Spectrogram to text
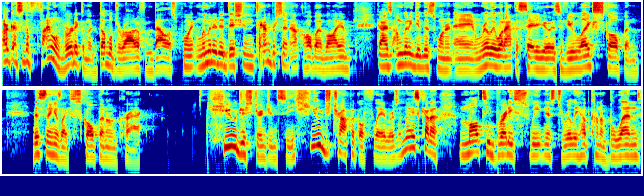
All right, guys, so the final verdict on the Double Dorado from Ballast Point, limited edition, 10% alcohol by volume. Guys, I'm gonna give this one an A, and really what I have to say to you is if you like Sculpin, this thing is like Sculpin on crack huge astringency, huge tropical flavors, a nice kind of malty, bready sweetness to really help kind of blend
